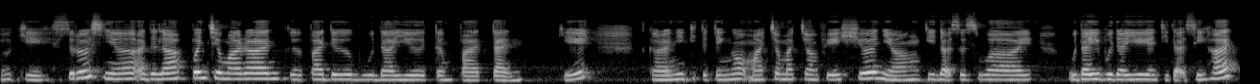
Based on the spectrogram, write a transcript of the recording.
Okey, seterusnya adalah pencemaran kepada budaya tempatan. Okey. Sekarang ni kita tengok macam-macam fashion yang tidak sesuai, budaya-budaya yang tidak sihat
